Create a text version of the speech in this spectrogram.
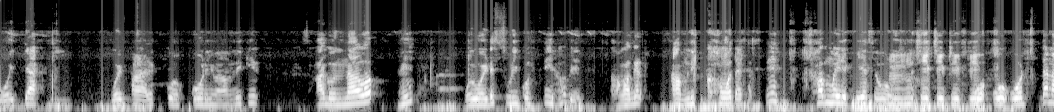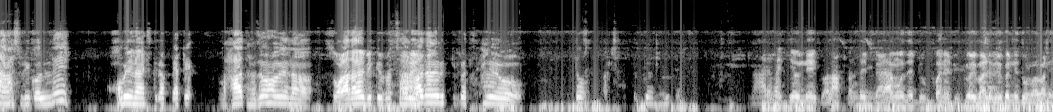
ওইটা কি ওই পাড়ার করিম ছাগল না ও হ্যাঁ? ওই ওইটা চুরি করতেই হবে। আমাকে ক্ষমতায় থাকতে সব মেরে খেয়েছে ও। ঠিক ঠিক ঠিক ঠিক। ও- ওটা না চুরি করলে হবে না আজকে পেটে ভাত হজম হবে না। চড়া দামে বিক্রি করতে হবে। হবে কি করতে হবে ও। তো আচ্ছা, কেউ নেই না রে ভাই কেউ নেই চল আস্তে আস্তে বেড়ার মধ্যে ঢুকবানে ঢুকে ওই বাড়ি বের করে নিয়ে দৌড় মারবানে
